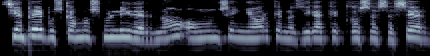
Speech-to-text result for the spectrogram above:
siempre buscamos un líder, ¿no? O un señor que nos diga qué cosas hacer.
